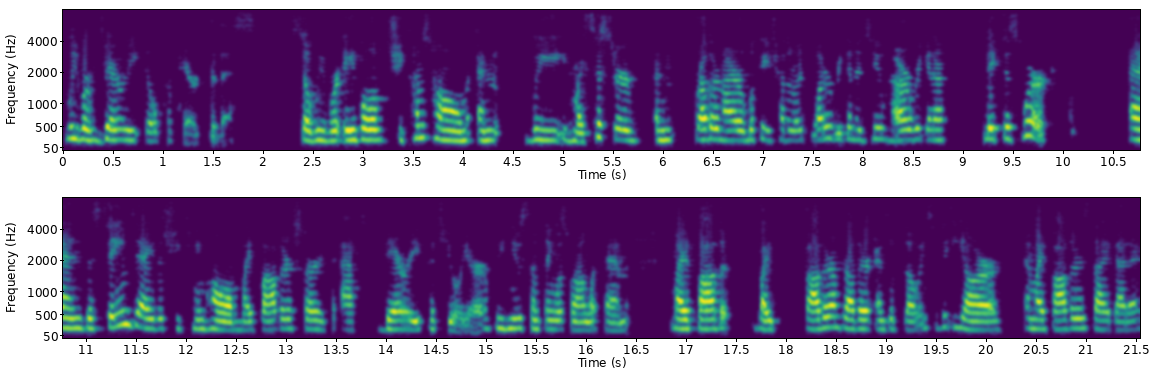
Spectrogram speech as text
we were very ill prepared for this. So we were able, she comes home and we, my sister and brother and I are looking at each other like, what are we going to do? How are we going to make this work? And the same day that she came home, my father started to act very peculiar. We knew something was wrong with him. My father, my father and brother ended up going to the ER, and my father is diabetic.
